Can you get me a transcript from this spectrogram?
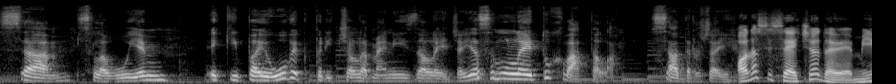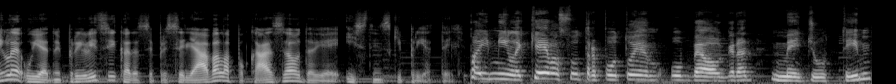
sa Slavujem. Ekipa je uvek pričala meni iza leđa. Ja sam u letu hvatala sadržaj. Ona se seća da joj je Mile u jednoj prilici kada se preseljavala pokazao da joj je istinski prijatelj. Pa i Mile, kevo sutra putujem u Beograd. Međutim,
